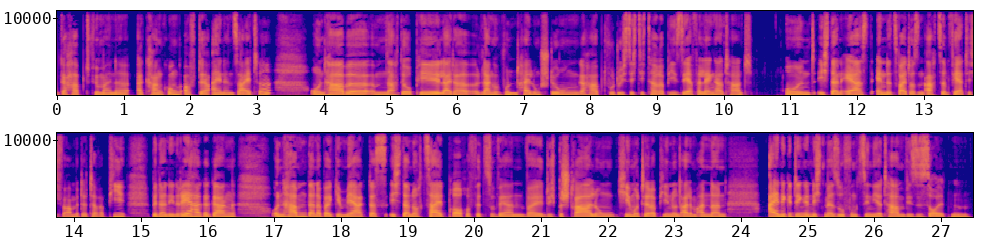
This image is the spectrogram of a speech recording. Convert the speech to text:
gehabt für meine Erkrankung auf der einen Seite und habe ähm, nach der OP leider lange Wundheilungsstörungen gehabt, wodurch sich die Therapie sehr verlängert hat. Und ich dann erst Ende 2018 fertig war mit der Therapie, bin dann in Reha gegangen und haben dann aber gemerkt, dass ich dann noch Zeit brauche, fit zu werden, weil durch Bestrahlung, Chemotherapien und allem anderen einige Dinge nicht mehr so funktioniert haben, wie sie sollten.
